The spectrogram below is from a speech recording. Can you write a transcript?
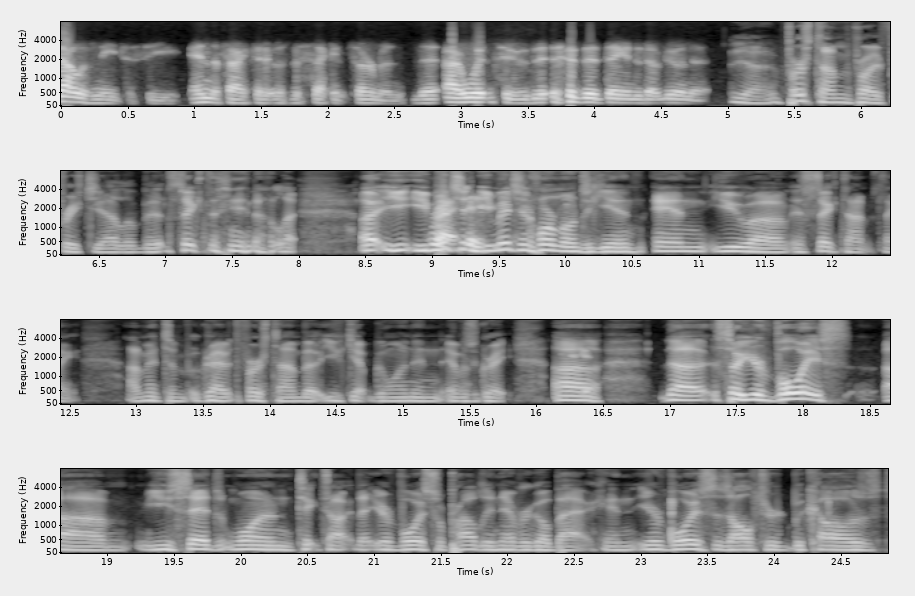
that was neat to see. And the fact that it was the second sermon that i went to that, that they ended up doing that yeah first time it probably freaked you out a little bit. Second you know like uh, you, you mentioned right. you mentioned hormones again and you uh it's second time thing i meant to grab it the first time but you kept going and it was great. Uh the so your voice um, you said one TikTok that your voice will probably never go back, and your voice is altered because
